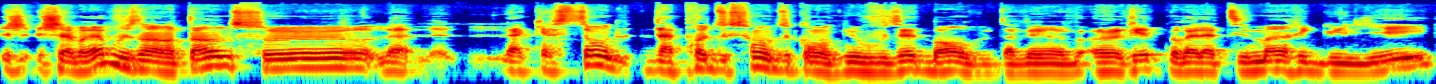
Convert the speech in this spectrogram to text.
j'aimerais vous entendre sur la, question de la production du contenu. Vous dites, bon, vous avez un, rythme relativement régulier.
